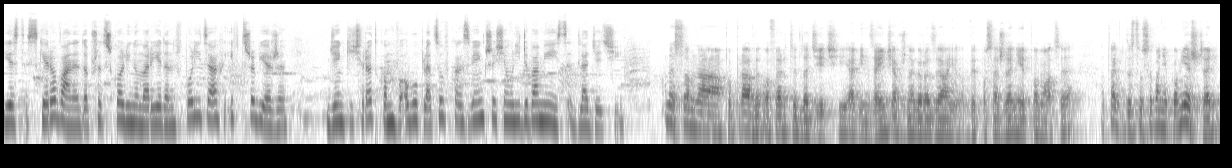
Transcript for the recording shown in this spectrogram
jest skierowany do przedszkoli nr 1 w Policach i w Trzebieży. Dzięki środkom w obu placówkach zwiększy się liczba miejsc dla dzieci. One są na poprawę oferty dla dzieci, a więc zajęcia różnego rodzaju, wyposażenie, pomocy, a także dostosowanie pomieszczeń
